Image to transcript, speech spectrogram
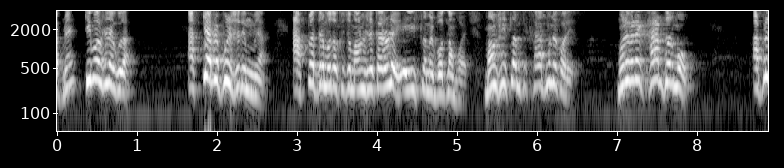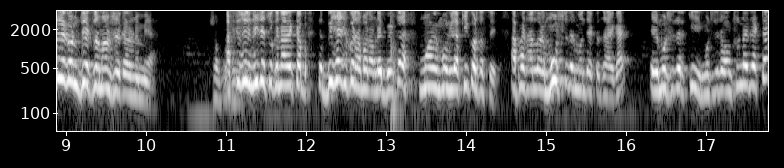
আপনি কি বলছেন এগুলা? আজকে আপনি পুলিশে দিন মিয়া। আপনাদের মতো কিছু মানুষের কারণে এই ইসলামের বদনাম হয়। মানুষ ইসলামকে খারাপ মনে করে। মনে করে খারাপ ধর্ম। আপনাদের কারণে দু একজন মানুষের কারণে মিয়া। আজকে যদি নিজের চোখে না দেখতে বিশ্বাসই করতে পারেন ভিতরে মহিলা কি করতেছে? আপনার আল্লাহর মসজিদের মধ্যে একটা জায়গায় এই মসজিদের কি? মসজিদের অংশ না একটা?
